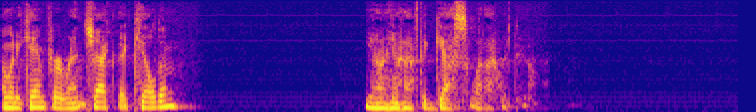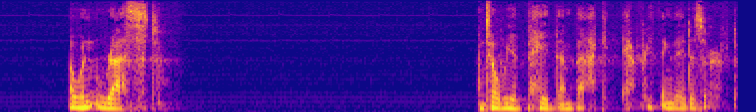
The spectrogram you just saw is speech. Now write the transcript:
and when he came for a rent check, they killed him. You don't even have to guess what I would do. I wouldn't rest until we had paid them back everything they deserved.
